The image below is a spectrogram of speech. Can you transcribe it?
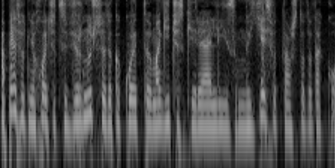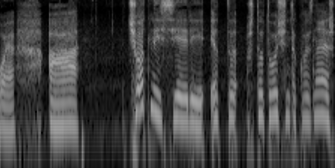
опять вот мне хочется вернуть, что это какой-то магический реализм, но есть вот там что-то такое. А четные серии это что-то очень такое, знаешь,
